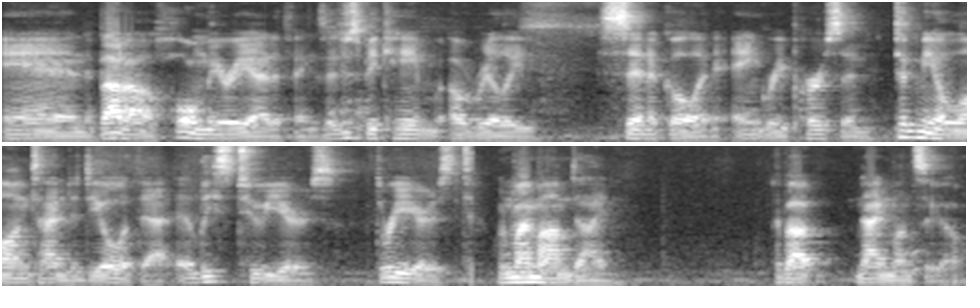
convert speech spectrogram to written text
and about a whole myriad of things. I just became a really cynical and angry person. It took me a long time to deal with that, at least two years, three years. When my mom died, about nine months ago,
